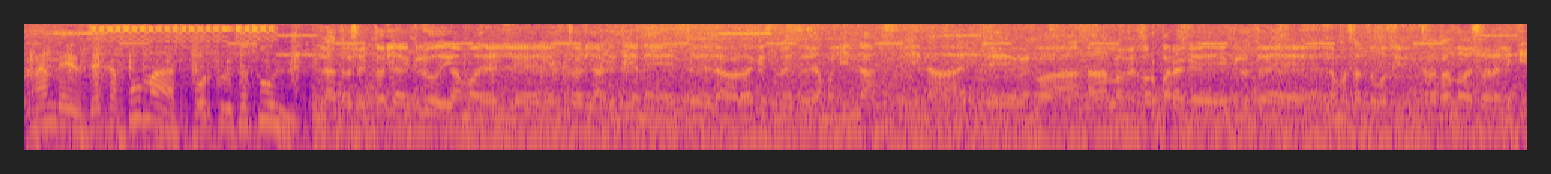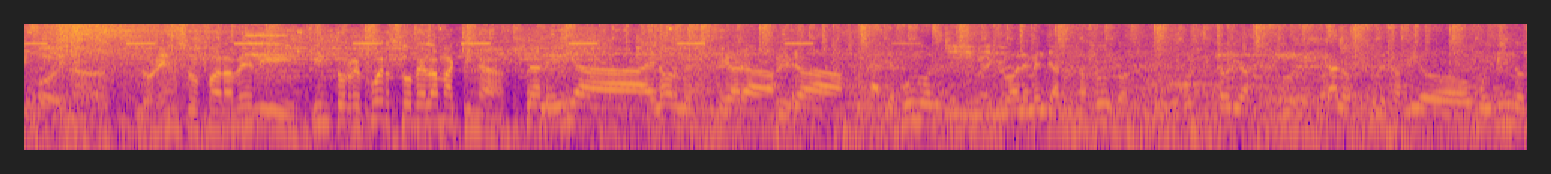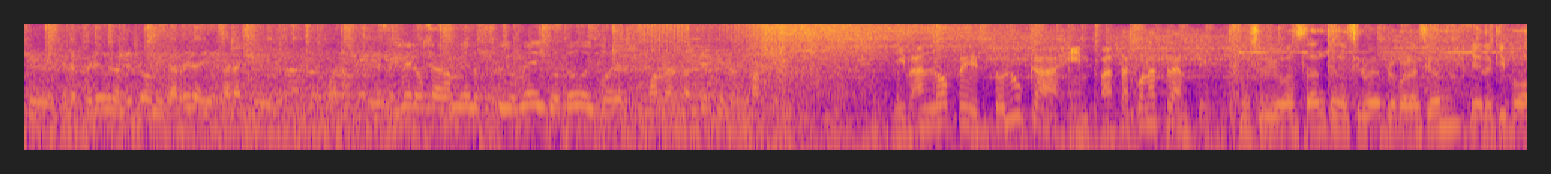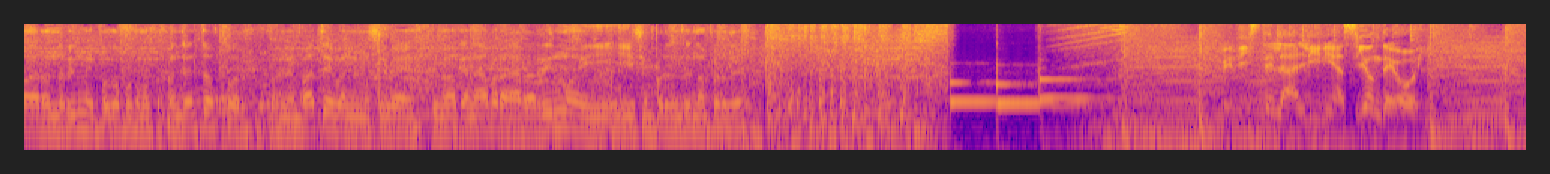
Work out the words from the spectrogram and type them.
Fernández deja Pumas por Cruz Azul. La trayectoria del club, digamos, de, la historia que tiene, eh, la verdad que es una historia muy linda y nada, este, vengo a, a dar lo mejor para que el club esté lo más alto posible, tratando de ayudar al equipo y nada. Lorenzo Farabelli, quinto refuerzo de la máquina. Una alegría enorme llegar a, a, a este fútbol y indudablemente a Cruz Azul con su, con su historia, fútbol mexicano. Un desafío muy lindo que, que lo esperé durante toda mi carrera y ojalá que, bueno, que primero se hagan bien los estudios médicos, todo y poder sumarme al plantel que es lo que más quiero. Iván López, Toluca, empata con Atlante. Nos sirvió bastante, nos sirve de preparación y el equipo va agarrando ritmo y poco a poco nos contentos por, por el empate. Bueno, nos sirve primero que nada para agarrar ritmo y, y es importante no perder. Pediste la alineación de hoy.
